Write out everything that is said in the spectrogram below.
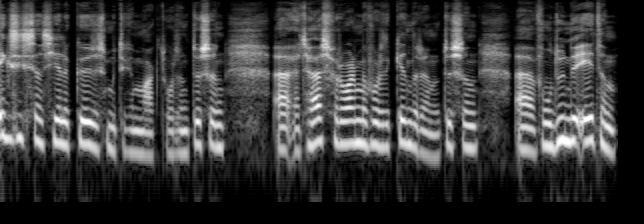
existentiële keuzes moeten gemaakt worden. Tussen uh, het huis verwarmen voor de kinderen, tussen uh, voldoende eten,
